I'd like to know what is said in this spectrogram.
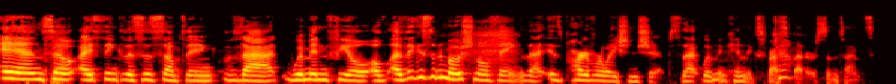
And so I think this is something that women feel. I think it's an emotional thing that is part of relationships that women can express Yeah. better sometimes.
